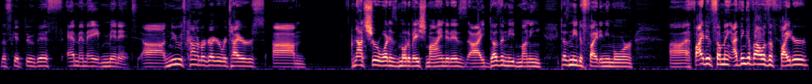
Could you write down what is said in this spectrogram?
let's get through this MMA minute. Uh, news: Conor McGregor retires. Um, not sure what his motivation behind it is. Uh, he doesn't need money. Doesn't need to fight anymore. Uh, if I did something, I think if I was a fighter,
